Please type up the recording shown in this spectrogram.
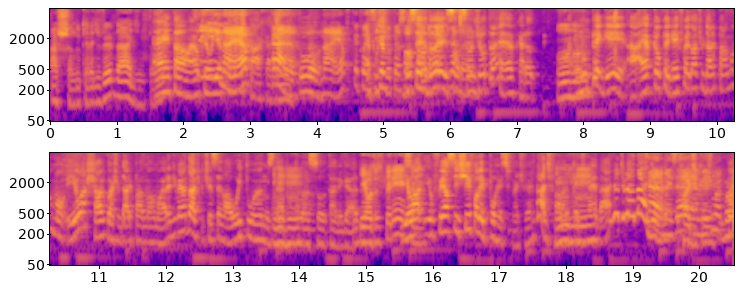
achando que era de verdade. Então, É, então, é o que eu Sim, ia na comentar, época, cara. cara, eu tô... na época que eu É assisti, porque o pessoal vocês dois de são de outra época, cara. Eu, Uhum. eu não peguei. A época que eu peguei foi do Atividade Paranormal. Eu achava que o Atividade Paranormal era de verdade, que eu tinha, sei lá, 8 anos na época que lançou, tá ligado? E é outra E experiência. eu, né? eu fui assistir e falei, porra, esse filme é de verdade. Falaram que é de verdade, é de verdade. Cara, né? mas é, é a crer. mesma coisa.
